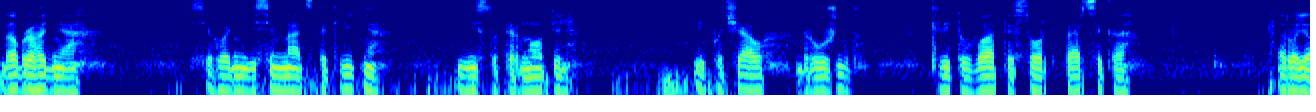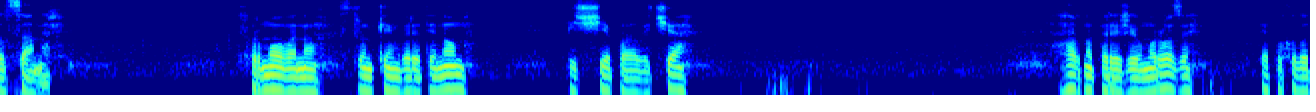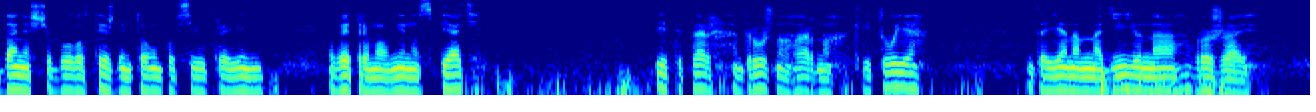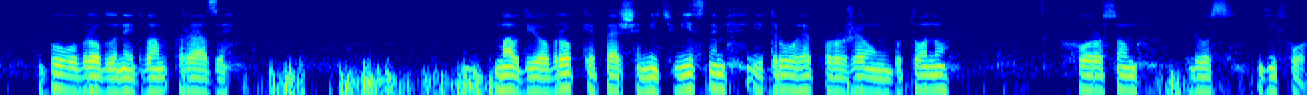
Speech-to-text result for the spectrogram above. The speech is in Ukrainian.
Доброго дня. Сьогодні 18 квітня, місто Тернопіль. І почав дружно квітувати сорт персика Royal Summer. Формовано струнким веретеном, підщепа алича. Гарно пережив морози, те похолодання, що було тиждень тому по всій Україні витримав мінус 5 і тепер дружно, гарно квітує, дає нам надію на врожай. Був оброблений два рази. Мав дві обробки: перше мідь місним і друге по рожевому бутону хоросом плюс діфо.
